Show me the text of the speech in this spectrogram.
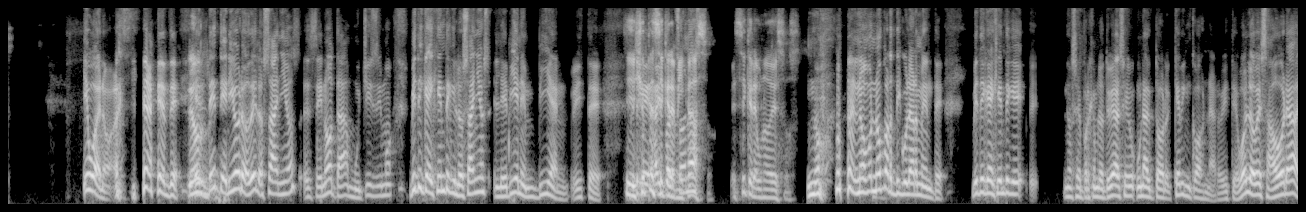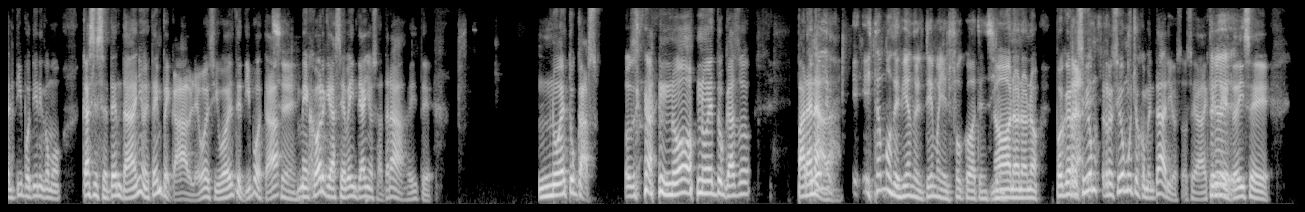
Y bueno, el deterioro de los años eh, se nota muchísimo. Viste que hay gente que los años le vienen bien, ¿viste? Sí, Viste yo pensé que era mi caso. Pensé que era uno de esos. No, no, no particularmente. Viste que hay gente que, eh, no sé, por ejemplo, te voy a decir un actor, Kevin Costner, ¿viste? Vos lo ves ahora, el tipo tiene como casi 70 años, está impecable. Vos decís, vos, este tipo está Sí. mejor que hace 20 años atrás, ¿viste? No es tu caso. O sea, no, no es tu caso para Igual, nada. eh, Estamos desviando el tema y el foco de atención. No, no, no, no. Porque recibió, recibió muchos comentarios. O sea, hay Pero, gente que te dice,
